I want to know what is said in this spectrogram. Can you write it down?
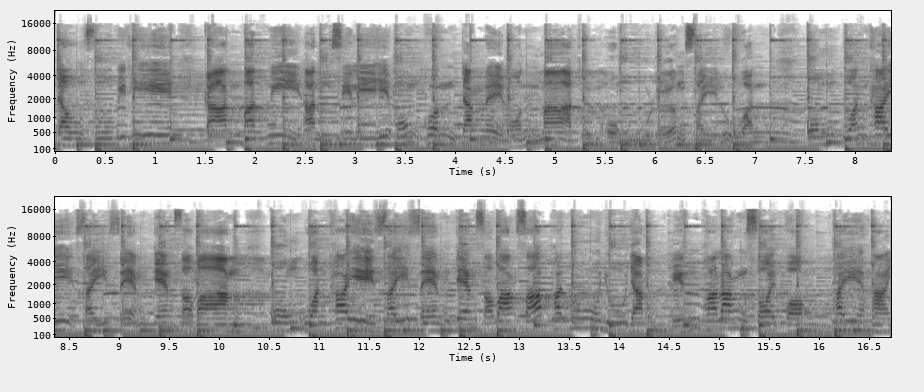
เจ้าสู่พิธี การบัดนี้อันสิริมงคลจังได้มนมาถึงองค์ผู้เหลืองใส่ลวน องค์อวนไทยใส่แสงแจ้งสว่าง องค์อวนไทยใส่แสงแจ้งสว่างสัพพนูอยู่อยากเห็นพลังซอยปอกไทยหาย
